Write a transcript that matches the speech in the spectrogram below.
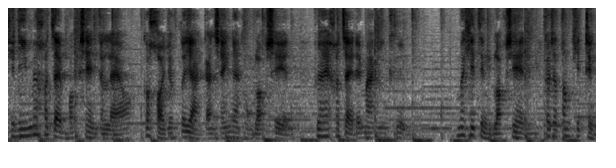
ทีนี้เมื่อเข้าใจบล็อกเชนกันแล้ว ก็ขอยกตัวอย่างการใช้งานของบล็อกเชนเพื่อให้เข้าใจได้มากยิ่งขึ้น เมื่อคิดถึงบล็อกเชนก็จะต้องคิดถึง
